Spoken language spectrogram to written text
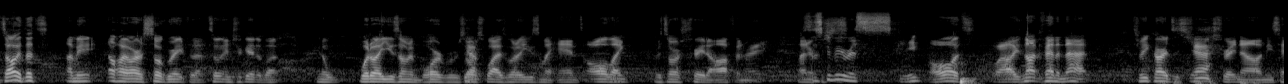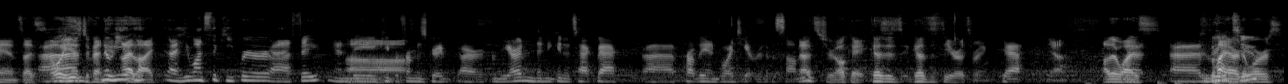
It's always that's. I mean, L5R is so great for that. So intricate about you know what do I use on my board resource wise? What do I use in my hand? It's all like resource trade off and. Right. this could be risky. Oh, it's wow. He's not defending that. Three cards is huge Yeah. right now in these hands. Oh, he is Um, defending. No, he, I he- lie. uh, he wants the keeper uh, fate and the Ah. keeper from his grave or from the yard, and then he can attack back, uh, probably in void to get rid of a summon. That's true. Okay, because it's because it's the Earth Ring. yeah. Yeah. Otherwise, Uh, Art. Wars.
